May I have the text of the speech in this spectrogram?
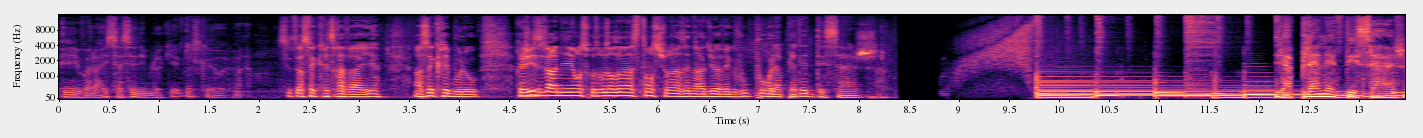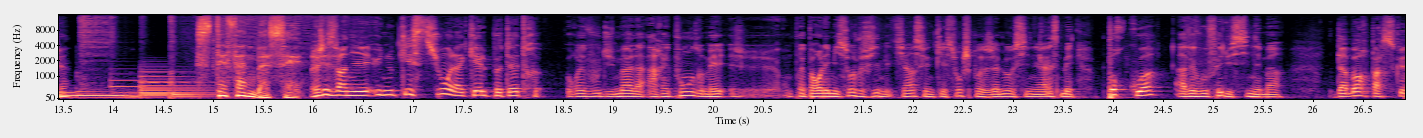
Et voilà, et ça s'est débloqué parce que voilà. C'est un sacré travail, un sacré boulot. Régis Varnier, on se retrouve dans un instant sur RZN Radio avec vous pour la planète des sages. Planète des sages. Stéphane Basset. Régis Varnier, une question à laquelle peut-être aurez-vous du mal à répondre, mais en préparant l'émission, je me suis dit, mais tiens, c'est une question que je pose jamais au cinéaste, mais pourquoi avez-vous fait du cinéma? D'abord parce que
